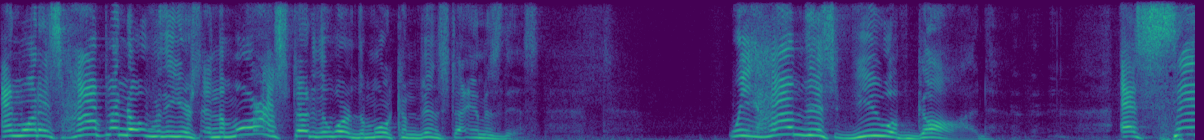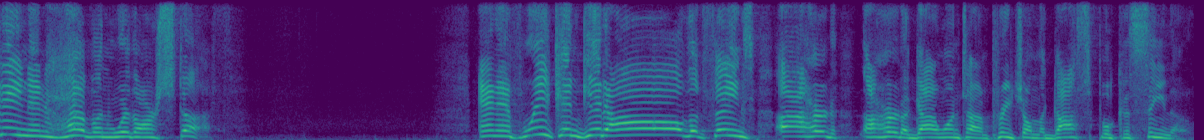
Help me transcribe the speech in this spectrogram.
And what has happened over the years, and the more I study the Word, the more convinced I am is this. We have this view of God as sitting in heaven with our stuff. And if we can get all the things, I heard, I heard a guy one time preach on the gospel casino.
